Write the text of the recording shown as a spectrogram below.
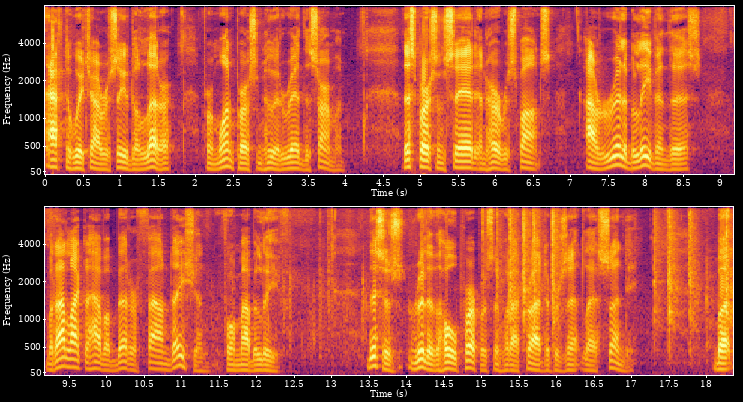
after which I received a letter from one person who had read the sermon. This person said in her response, I really believe in this, but I'd like to have a better foundation for my belief. This is really the whole purpose of what I tried to present last Sunday. But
